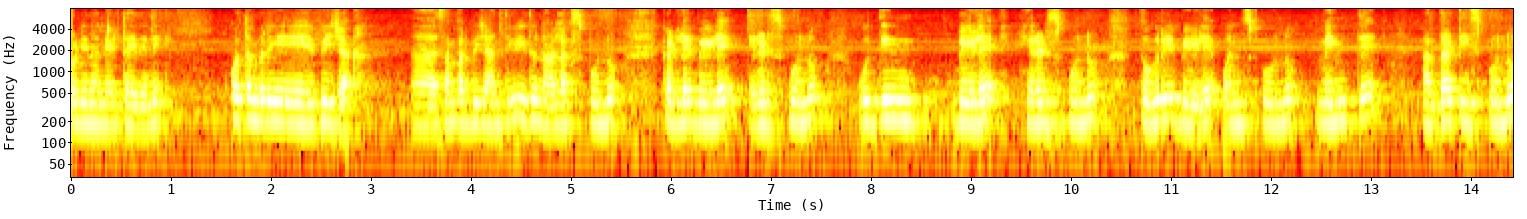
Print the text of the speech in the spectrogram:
ನೋಡಿ ನಾನು ಹೇಳ್ತಾ ಇದ್ದೀನಿ. ಕೊತ್ತಂಬರಿ ಬೀಜ ಸಾಂಬಾರು ಬೀಜ ಅಂತೀವಿ. ಇದು ನಾಲ್ಕು ಸ್ಪೂನು. ಕಡಲೆಬೇಳೆ ಎರಡು ಸ್ಪೂನು. ಉದ್ದಿನ ಬೇಳೆ ಎರಡು ಸ್ಪೂನು, ತೊಗರಿ ಬೇಳೆ ಒಂದು ಸ್ಪೂನು, ಮೆಂತೆ ಅರ್ಧ ಟೀ ಸ್ಪೂನು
